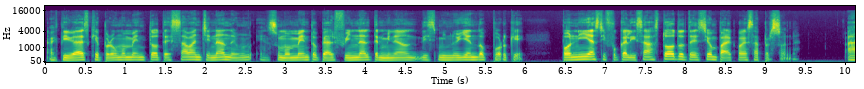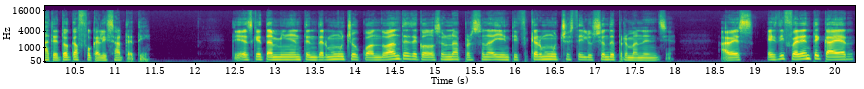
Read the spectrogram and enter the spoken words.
Actividades que por un momento te estaban llenando en, en su momento, pero al final terminaron disminuyendo porque ponías y focalizabas toda tu atención para con esa persona. Ah, te toca focalizarte a ti. Tienes que también entender mucho cuando antes de conocer a una persona identificar mucho esta ilusión de permanencia. A veces es diferente caer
